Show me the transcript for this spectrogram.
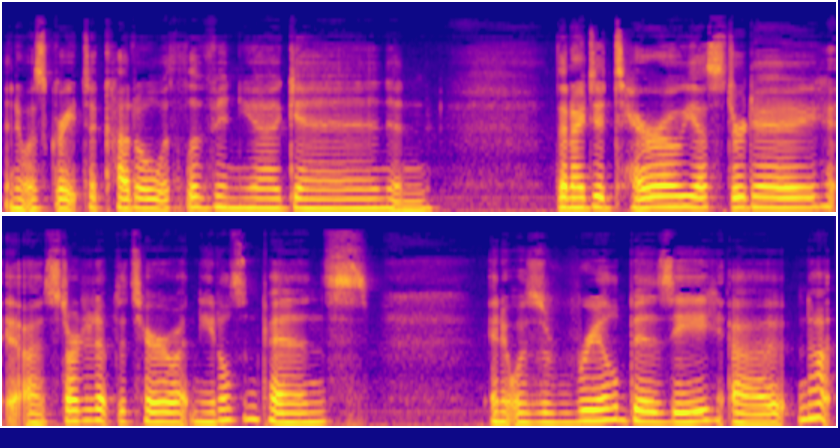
And it was great to cuddle with Lavinia again. And then I did tarot yesterday. I started up the tarot at Needles and Pens, and it was real busy. Uh, not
